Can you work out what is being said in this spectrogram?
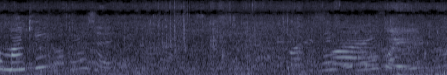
Oh, monkey? Where is it? Bak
